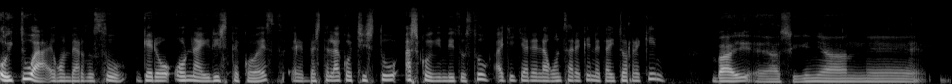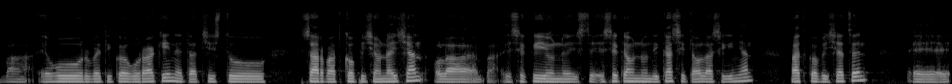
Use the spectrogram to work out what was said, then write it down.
Oitua egon behar duzu, gero ona iristeko ez? E, bestelako txistu asko egin dituzu, aititaren laguntzarekin eta aitorrekin? Bai, e, hasi ginean e, ba, egur betiko egurrakin eta txistu zar bat kopixau nahi xan, hola, ba, ezekiun, ezekaun nundik hasi eta hola hasi ginean, bat kopixatzen, e,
